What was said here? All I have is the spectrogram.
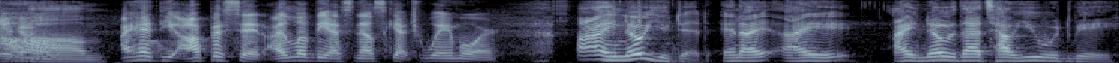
Okay. Um, I had the opposite. I love the SNL sketch way more. I know you did, and I I I know that's how you would be,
